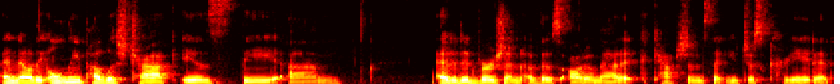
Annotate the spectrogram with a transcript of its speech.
And now the only published track is the um, edited version of those automatic captions that you just created.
